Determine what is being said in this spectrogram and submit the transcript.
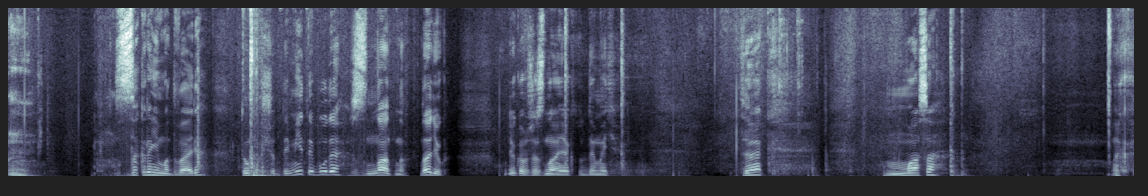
Закриємо двері, тому що диміти буде знатно. Да, Дюк? Дюка вже знає, як тут димить. Так. Маса. Ех.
